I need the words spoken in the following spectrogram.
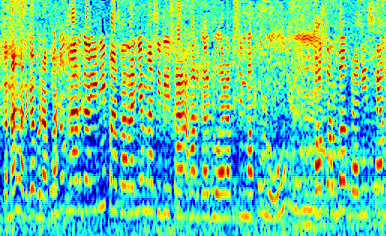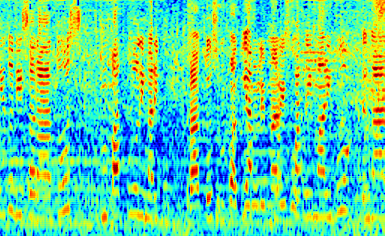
Kena harga berapa? Untuk harga ini pasarannya masih di harga 250. Hmm. Tos serba berani sell itu di 145.000. 145.000. 145.000 dengan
